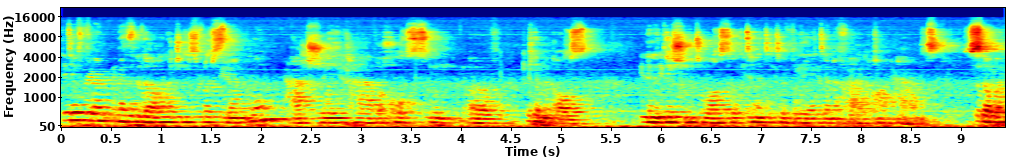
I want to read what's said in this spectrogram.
different methodologies for sampling actually have a whole suite of chemicals in addition to also tentatively identified compounds. So I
